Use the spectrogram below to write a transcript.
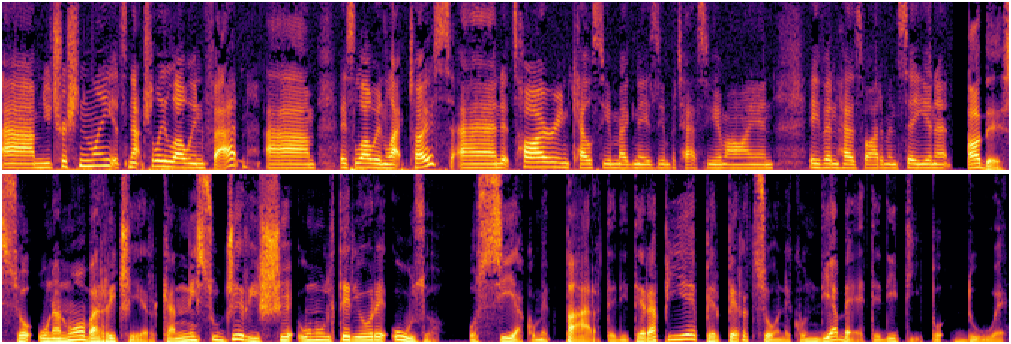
Um, nutritionally, it's naturally low in fat, um, it's low in lactose, and it's higher in calcium, magnesium, potassium, iron, even has vitamin C in it. Adesso una nuova ricerca ne suggerisce un ulteriore uso ossia come parte di terapie per persone con diabete di tipo 2.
